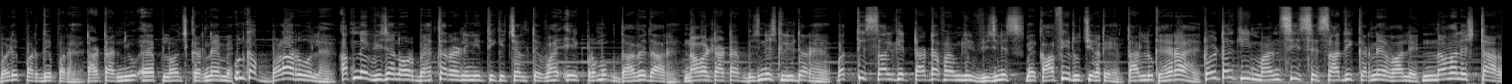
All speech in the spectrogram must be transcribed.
बड़े पर्दे पर है। टाटा न्यू ऐप लॉन्च करने में उनका बड़ा रोल है। अपने विजन और बेहतर रणनीति के चलते वह एक प्रमुख दावेदार है। नवल टाटा बिज़नेस लीडर है। बत्तीस साल के टाटा फैमिली बिज़नेस में काफ़ी रुचि रखते हैं। ताल्लुक गहरा है। टोयोटा की मानसी से शादी करने वाले नवल स्टार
